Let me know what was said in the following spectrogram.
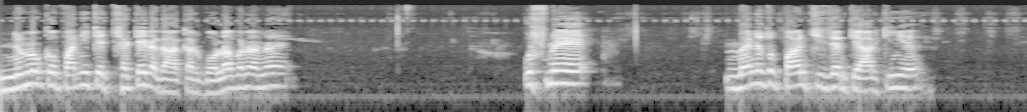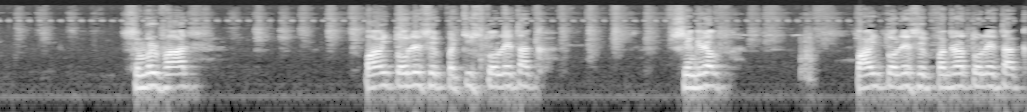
नमक को पानी के छटे लगाकर गोला बनाना है। उसमें मैंने तो पाँच चीज़ें तैयार की हैं। सिंबल फार पाँच तोले से पच्चीस तोले तक शिंगरफ पाँच तोले से पंद्रह तोले तक,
